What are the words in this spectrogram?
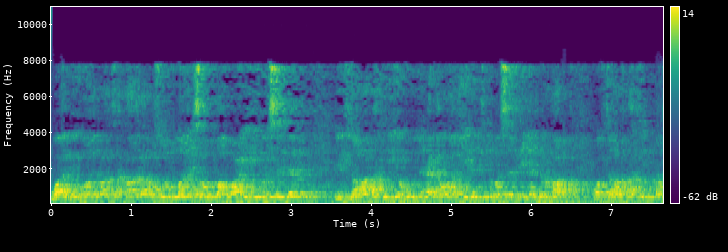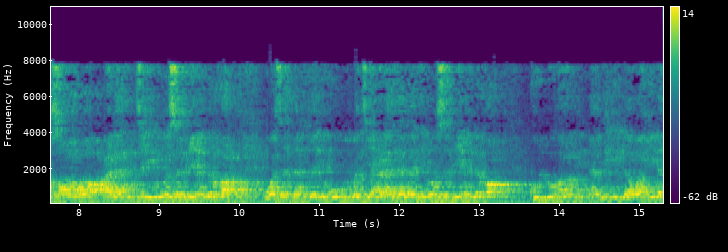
وأبي هريرة قال رسول الله صلى الله عليه وسلم افترقت اليهود على واحدة وسبعين فرقة وافترقت النصارى على اثنتين وسبعين فرقة وستفترق أمتي على ثلاث وسبعين فرقة كلها في النار إلا واحدة.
